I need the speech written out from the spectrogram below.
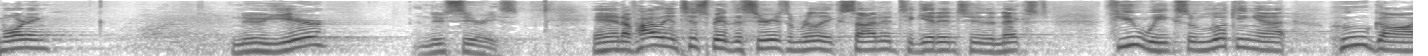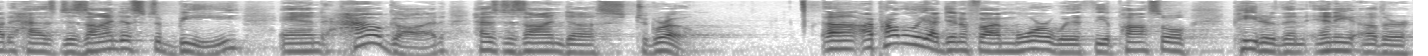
morning. New year, a new series. And I've highly anticipated this series. I'm really excited to get into the next few weeks of looking at who God has designed us to be and how God has designed us to grow. Uh, I probably identify more with the Apostle Peter than any other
